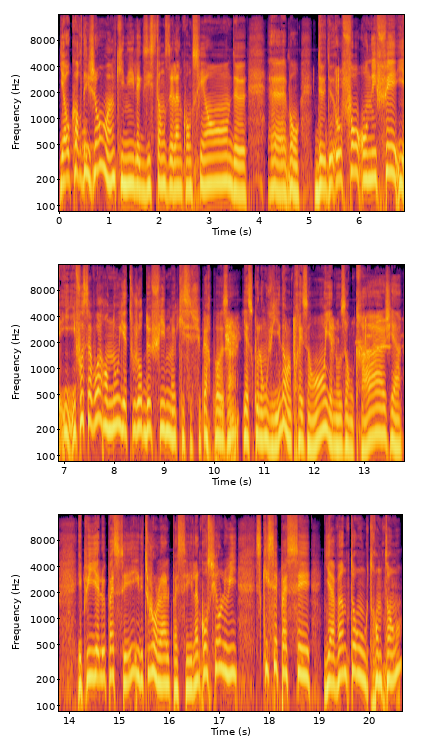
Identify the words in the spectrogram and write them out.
il y a encore des gens hein, qui nient l'existence de l'inconscient. De euh, bon, de, de, au fond, on est fait. Il, faut savoir en nous, il y a toujours deux films qui se superposent. Hein. Il y a ce que l'on vit dans le présent, il y a nos ancrages, il y a et puis il y a le passé. Il est toujours là le passé. L'inconscient, lui, ce qui s'est passé il y a 20 ans ou 30 ans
